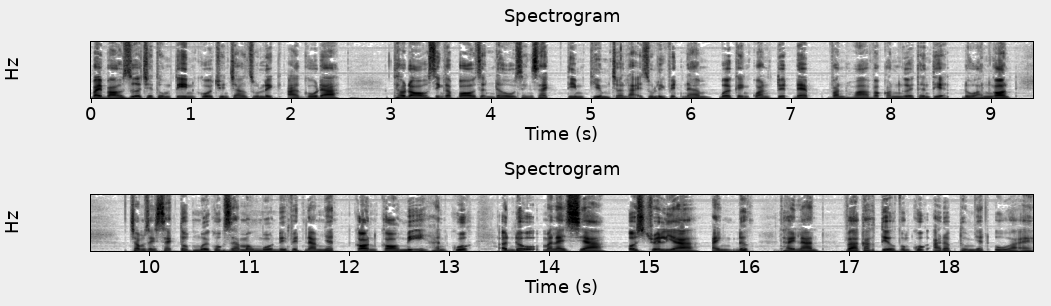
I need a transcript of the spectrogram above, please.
Bài báo dựa trên thông tin của chuyên trang du lịch Agoda. Theo đó, Singapore dẫn đầu danh sách tìm kiếm trở lại du lịch Việt Nam bởi cảnh quan tuyệt đẹp, văn hóa và con người thân thiện, đồ ăn ngon. Trong danh sách top 10 quốc gia mong muốn đến Việt Nam nhất còn có Mỹ, Hàn Quốc, Ấn Độ, Malaysia, Australia, Anh, Đức, Thái Lan và các tiểu vương quốc Ả Rập Thống Nhất UAE.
